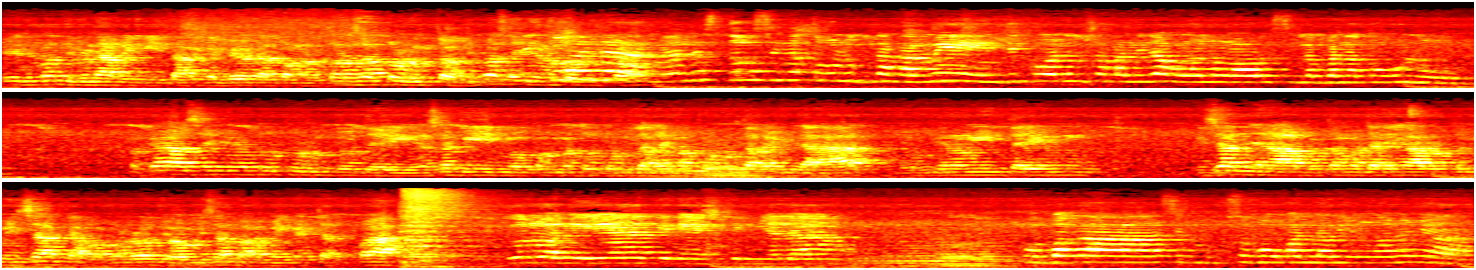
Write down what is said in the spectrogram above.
Eh, di ba, di mo nakikita kagabi wala pang ano. Tapos natulog to, di ba? Sa'yo Hindi ko natulog alam. to? Alas natulog na kami. Hindi ko alam sa kanila kung anong oras sila ba natulog. Pagka sa'yo natutulog to, day, sabihin mo, pag matutulog na kayo, mapunta kayong lahat. Huwag nyo nang hintay yung... Minsan, inaabot ng madaling araw to minsan, kapapanood, yung minsan, baka may kachat pa. Siguro ano yan, tinesting niya lang. O baka sub- subukan lang yung ano niya.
